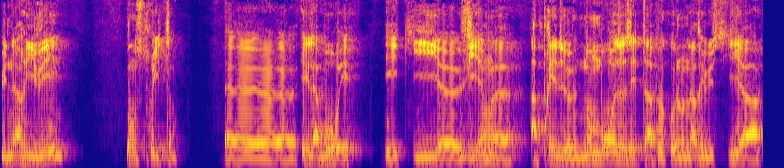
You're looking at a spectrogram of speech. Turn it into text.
une arrivée construite, euh, élaborée et qui euh, vient euh, après de nombreuses étapes que l'on a réussi à,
